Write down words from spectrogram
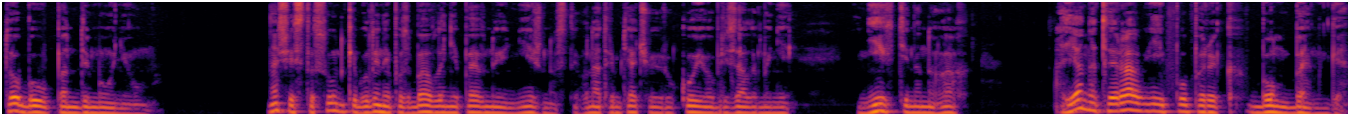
то був пандемоніум. Наші стосунки були не позбавлені певної ніжності. Вона тремтячою рукою обрізала мені нігті на ногах, а я натирав їй поперек бомбенге.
